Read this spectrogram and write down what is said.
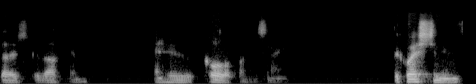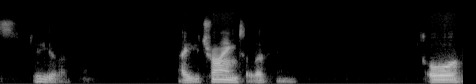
to those who love him and who call upon his name. The question is do you love him? Are you trying to love him? Or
